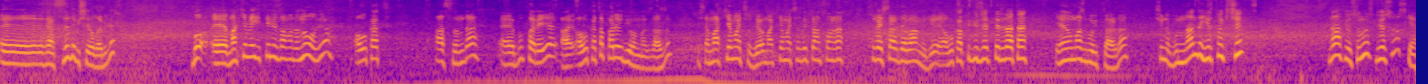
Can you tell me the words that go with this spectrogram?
e, yani size de bir şey olabilir. Bu e, mahkemeye gittiğiniz zaman da ne oluyor? Avukat aslında e, bu parayı ay, avukata para ödüyor olmanız lazım. İşte mahkeme açılıyor. Mahkeme açıldıktan sonra süreçler devam ediyor. E, avukatlık ücretleri zaten inanılmaz boyutlarda. Şimdi bundan da yırtmak için ne yapıyorsunuz? Diyorsunuz ki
